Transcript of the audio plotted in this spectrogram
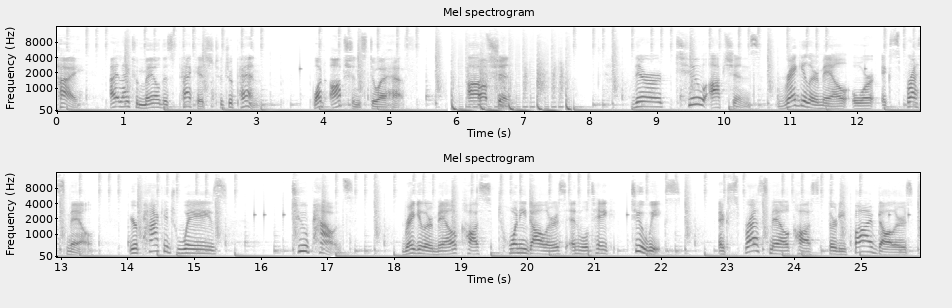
Hi, I'd like to mail this package to Japan. What options do I have? Option. There are two options regular mail or express mail. Your package weighs two pounds. Regular mail costs $20 and will take two weeks. Express mail costs $35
